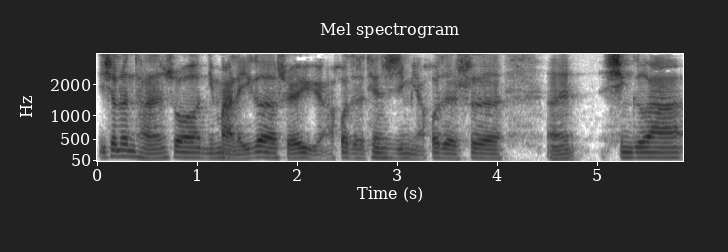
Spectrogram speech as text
一些论坛说你买了一个水月雨啊，或者是天使吉米啊，或者是嗯新歌啊。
